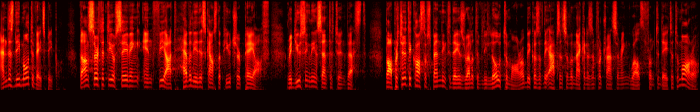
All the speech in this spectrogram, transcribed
And this demotivates people. The uncertainty of saving in fiat heavily discounts the future payoff, reducing the incentive to invest. The opportunity cost of spending today is relatively low tomorrow because of the absence of a mechanism for transferring wealth from today to tomorrow.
